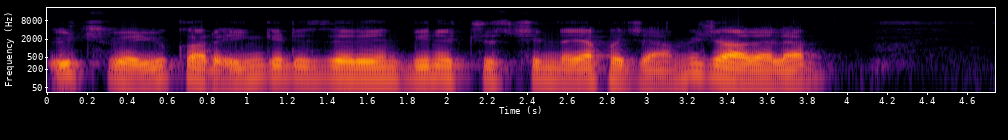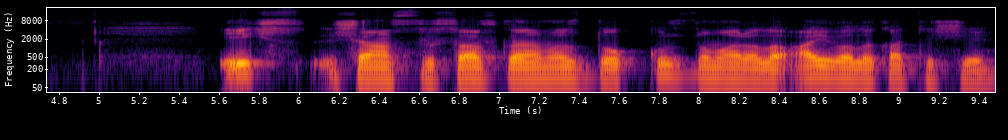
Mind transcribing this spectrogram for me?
3 ve yukarı İngilizlerin 1300 çimde yapacağı mücadele. X şanslı safkanımız 9 numaralı Ayvalık Ateşi,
